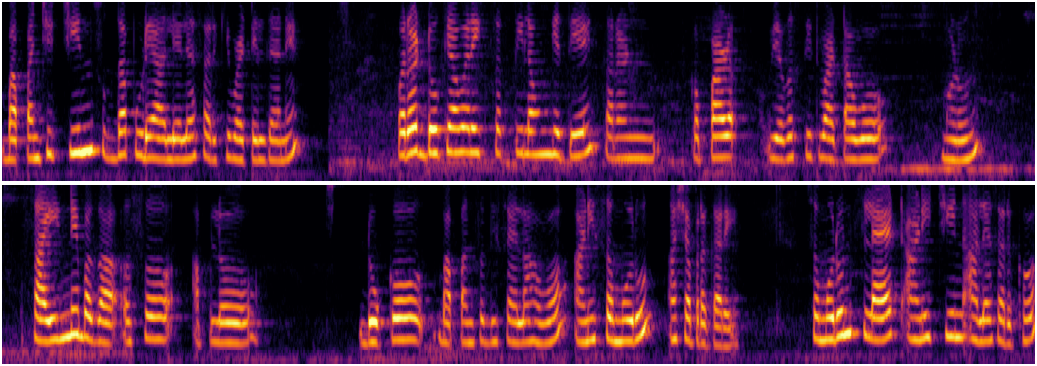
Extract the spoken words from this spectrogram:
बापांची चीनसुद्धा पुढे आलेल्यासारखी वाटेल त्याने. परत डोक्यावर एक चकती लावून घेते कारण कपाळ व्यवस्थित वाटावं म्हणून साईडने बघा असं आपलं डोकं बापांचं दिसायला हवं आणि समोरून अशा प्रकारे. समोरून फ्लॅट आणि चीन आल्यासारखं.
